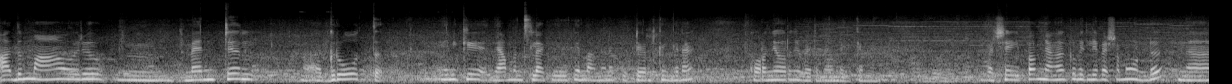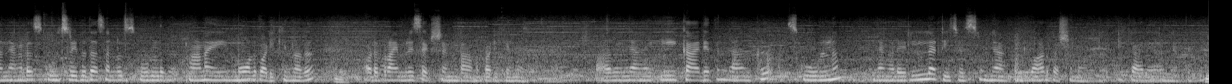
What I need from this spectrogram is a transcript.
അതും ആ ഒരു മെന്റൽ ഗ്രോത്ത് എനിക്ക് ഞാൻ മനസ്സിലാക്കിയിരിക്കുന്നത് അങ്ങനെ കുട്ടികൾക്ക് ഇങ്ങനെ കുറഞ്ഞു കുറഞ്ഞു വരുന്നുകൊണ്ടിരിക്കുന്നു പക്ഷേ ഇപ്പം ഞങ്ങൾക്ക് വലിയ വിഷമമുണ്ട്. ഞങ്ങളുടെ സ്കൂൾ ശ്രീപദ സെൻട്രൽ സ്കൂളിൽ ആണ് ഈ മോൾ പഠിക്കുന്നത്. അവിടെ പ്രൈമറി സെക്ഷനിലാണ് പഠിക്കുന്നത്. അത് ഞങ്ങൾ ഈ കാര്യത്തിൽ ഞങ്ങൾക്ക് സ്കൂളിലും ഞങ്ങളുടെ എല്ലാ ടീച്ചേഴ്സിനും ഞങ്ങൾക്ക് ഒരുപാട് വിഷമമുണ്ട് ഈ കാര്യങ്ങളിലൊക്കെ.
